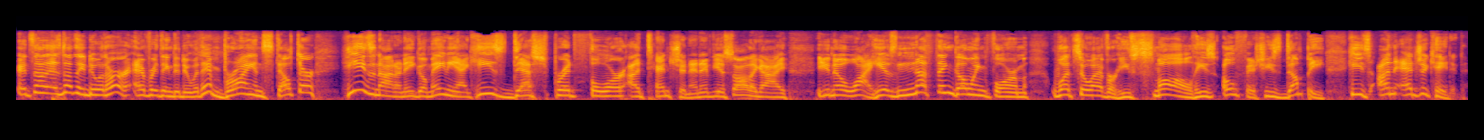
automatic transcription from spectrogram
It's not, it's nothing to do with her, everything to do with him. Brian Stelter, he's not an egomaniac. He's desperate for attention. And if you saw the guy, you know why. He has nothing going for him whatsoever. He's small, he's oafish, he's dumpy, he's uneducated.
